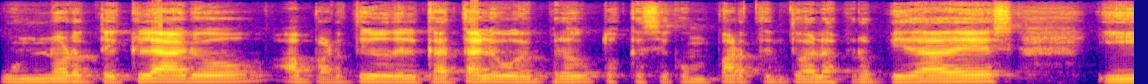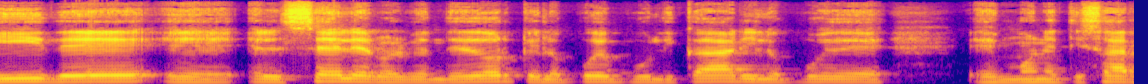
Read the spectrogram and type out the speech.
un norte claro a partir del catálogo de productos que se comparten todas las propiedades y de eh, el seller o el vendedor que lo puede publicar y lo puede eh, monetizar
